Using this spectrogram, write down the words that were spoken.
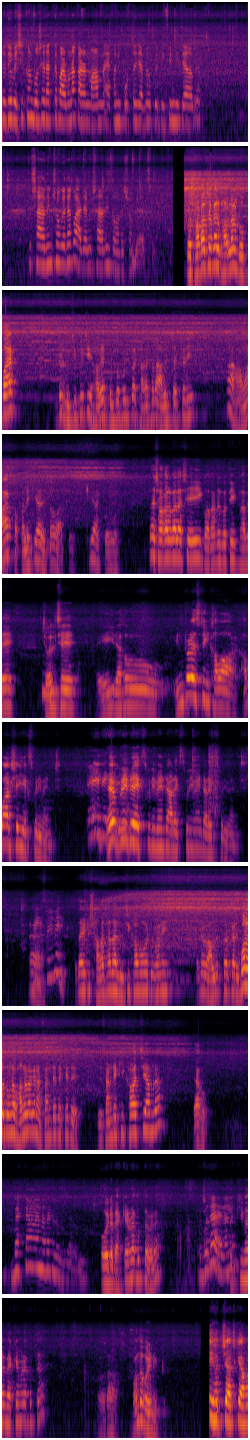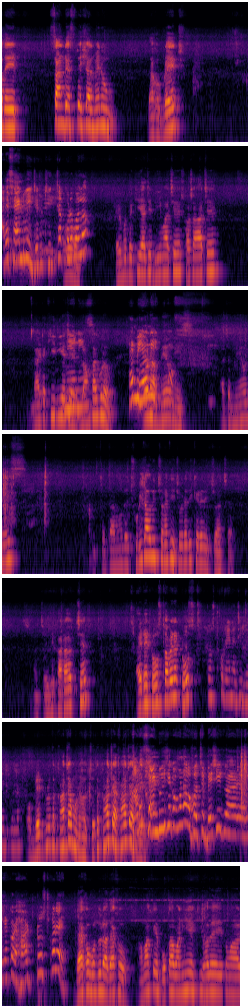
যদিও বেশিক্ষণ বসে থাকতে পারব না কারণ মাম এখনই পড়তে যাবে ওকে টিফিন দিতে হবে। তো সারাদিন সঙ্গে থাকো আজ আমি সারাদিন তোমাদের সঙ্গে আছি। তো সকাল সকাল ভাবলাম রোববার একটু লুচি ফুচি হবে ফুলকো ফুলকো সাদা সাদা আলুর চচ্চড়ি। আমার কপালে কি আর এসব আছে? কি আর করব? তাই সকালবেলা সেই গতানুগতিকভাবে চলছে। এই দেখো ইন্টারেস্টিং খাবার আবার সেই এক্সপেরিমেন্ট এভরিডে এক্সপেরিমেন্ট আর এক্সপেরিমেন্ট আর এক্সপেরিমেন্ট হ্যাঁ। কোথায় একটু সাদা সাদা লুচি খাব একটুখানি একটু আলুর তরকারি। বলো তোমরা ভালো লাগে না সানডেতে খেতে? সানডে কি খাওয়াচ্ছি আমরা? দেখো। ও এটা ব্যাক ক্যামেরা করতে হবে না? কীভাবে ব্যাক ক্যামেরা করতে হয়? ও দাঁড়াও বন্ধ করিনি একটু। এই হচ্ছে আজকে আমাদের সানডে স্পেশাল মেনু দেখো ব্রেড আরে স্যান্ডউইচ একটু ঠিকঠাক করে। বলো। এর মধ্যে কি আছে? ডিম আছে শশা আছে। গাড়িটা কি দিয়েছে? লঙ্কার গুঁড়ো? হ্যাঁ মেয়োনিজ মেয়োনিজ আচ্ছা মেয়োনিজ আচ্ছা তার মধ্যে ছুরিটাও দিচ্ছ নাকি? ছুরিটা দিয়ে কেটে দিচ্ছ আচ্ছা। আচ্ছা এই যে কাটা হচ্ছে। এটা টোস্ট হবে না? টোস্ট টোস্ট করে এনেছি ব্রেডগুলো ও ব্রেডগুলো তো কাঁচা মনে হচ্ছে। তো কাঁচা কাঁচা আরে স্যান্ডউইচে কখনো হচ্ছে? বেশি ইয়ে করে হার্ড টোস্ট করে? দেখো বন্ধুরা দেখো। আমাকে বোকা বানিয়ে কীভাবে তোমার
